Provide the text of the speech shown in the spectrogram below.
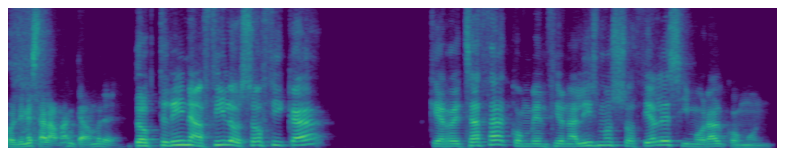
Pues dime Salamanca, hombre. Doctrina filosófica que rechaza convencionalismos sociales y moral común.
